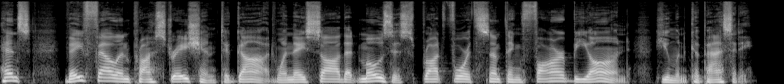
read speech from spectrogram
Hence, they fell in prostration to God when they saw that Moses brought forth something far beyond human capacity.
